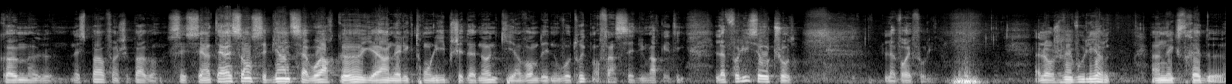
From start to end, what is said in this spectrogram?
comme, euh, n'est-ce pas? Enfin, je sais pas. C'est intéressant, c'est bien de savoir qu'il y a un électron libre chez Danone qui invente des nouveaux trucs, mais enfin, c'est du marketing. La folie, c'est autre chose. La vraie folie. Alors, je vais vous lire un extrait de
